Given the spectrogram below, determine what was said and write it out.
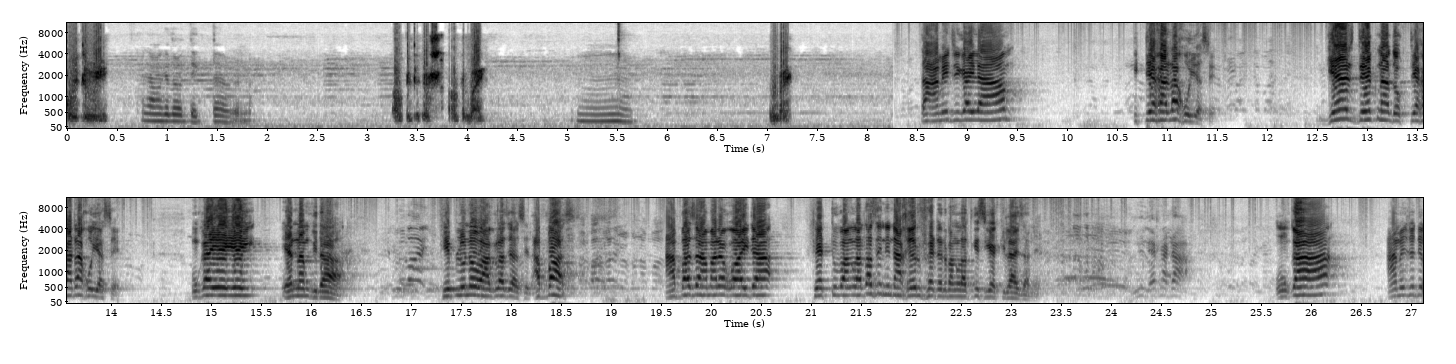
কই তুমি? তাহলে আমাকে তো আর দেখতে হবে না। ওকে ঠিক আছে ওকে বাই তা আমি জিগাইলাম টেকাটা কই আছে। গ্যাস দেখ না দোক, টেকাটা কই আছে। উনকা এই এই এর নাম কিতা ফিপলু না আগলা যে আছে আব্বাস আব্বাস আমার কয় এটা ফেটটু বাংলাত আছে নি? নাকের ফেটের বাংলাত কি কিলাই জানে। উনকা আমি যদি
